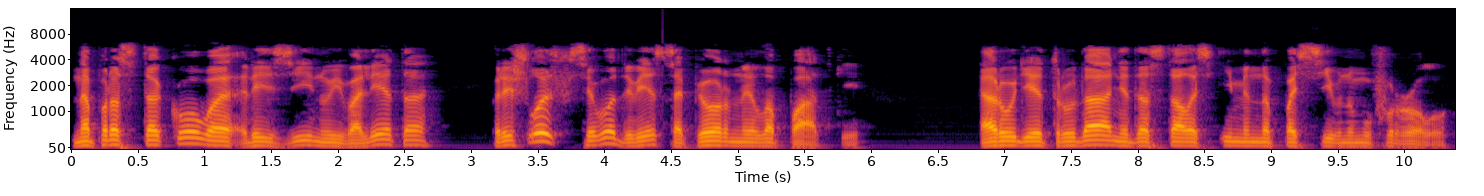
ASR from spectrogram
На Простакова, резину и валета пришлось всего две саперные лопатки. Орудие труда не досталось именно пассивному фролу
